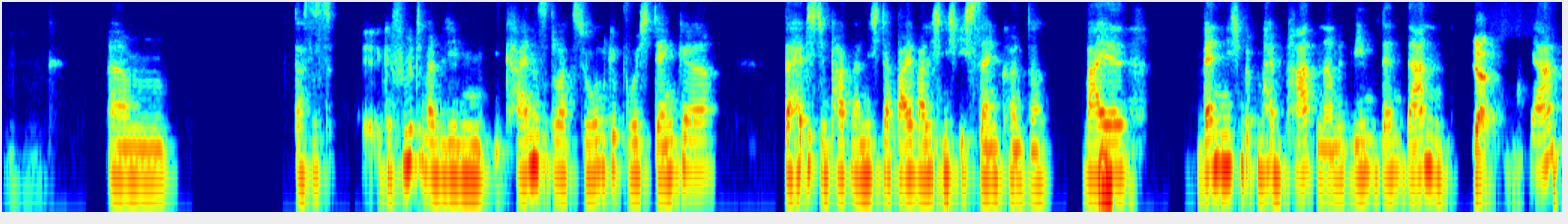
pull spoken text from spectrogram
Mhm. Ähm, dass es gefühlt in meinem Leben keine Situation gibt, wo ich denke, da hätte ich den Partner nicht dabei, weil ich nicht ich sein könnte. Weil, mhm. wenn nicht mit meinem Partner, mit wem denn dann? Ja. Ja.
